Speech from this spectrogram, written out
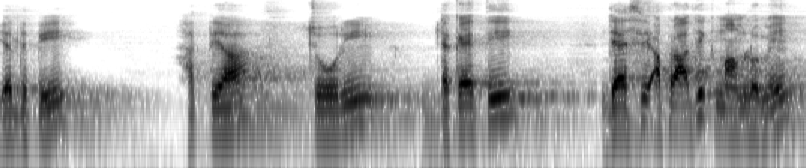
यद्यपि हत्या, चोरी, डकैती जैसे आपराधिक मामलों में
